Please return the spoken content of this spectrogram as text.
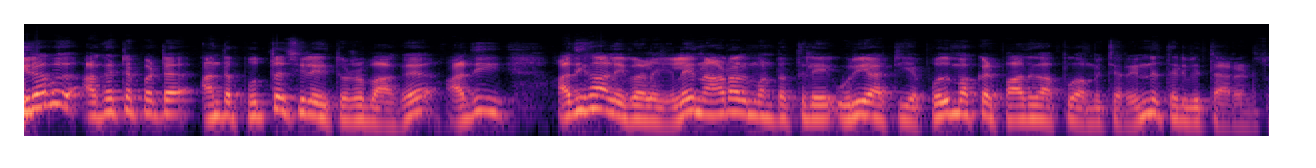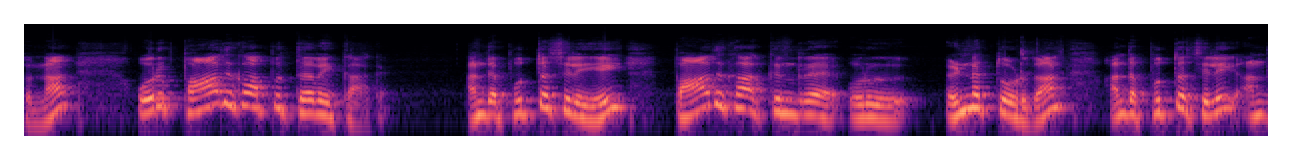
இரவு அகற்றப்பட்ட அந்த புத்த சிலை தொடர்பாக அதி அதிகாலை வேளையிலே நாடாளுமன்றத்திலே உரையாற்றிய பொதுமக்கள் பாதுகாப்பு அமைச்சர் என்ன தெரிவித்தார் என்று சொன்னால் ஒரு பாதுகாப்பு தேவைக்காக அந்த புத்த சிலையை பாதுகாக்கின்ற ஒரு எண்ணத்தோடு தான் அந்த புத்த சிலை அந்த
